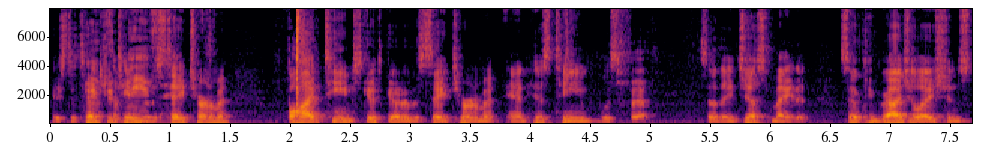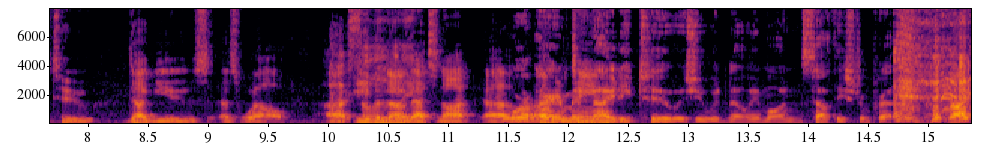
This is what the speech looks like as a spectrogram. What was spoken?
is to take That's your team to the state tournament. Five teams get to go to the state tournament, and his team was fifth, so they just made it. So congratulations to Doug Hughes as well. Uh, even though that's not uh, or our local Ironman team. 92, as you would know him on Southeastern Preps. right?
